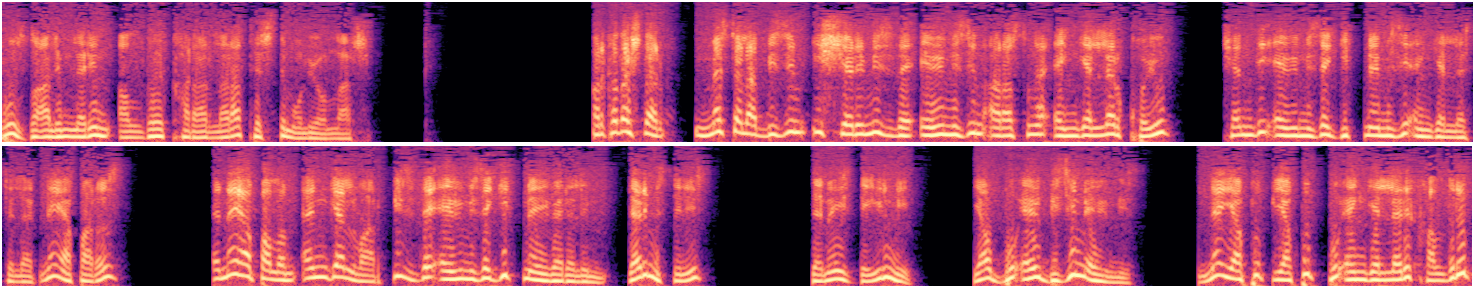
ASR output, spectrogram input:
bu zalimlerin aldığı kararlara teslim oluyorlar. Arkadaşlar mesela bizim iş yerimizle evimizin arasına engeller koyup kendi evimize gitmemizi engelleseler ne yaparız? E ne yapalım engel var biz de evimize gitmeyi verelim der misiniz? Demeyiz değil mi? Ya bu ev bizim evimiz. Ne yapıp yapıp bu engelleri kaldırıp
